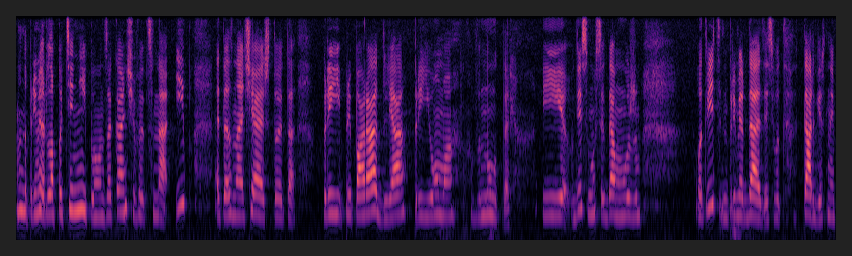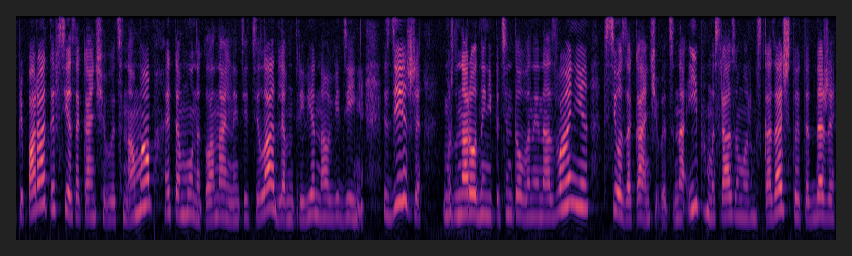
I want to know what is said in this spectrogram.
ну, например, лапотинип, и он заканчивается на ИП, это означает, что это препарат для приема внутрь. И здесь мы всегда можем вот видите, например, да, здесь вот таргетные препараты, все заканчиваются на МАП, это моноклональные антитела для внутривенного введения. Здесь же международные непатентованные названия, все заканчивается на ИП, мы сразу можем сказать, что это даже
